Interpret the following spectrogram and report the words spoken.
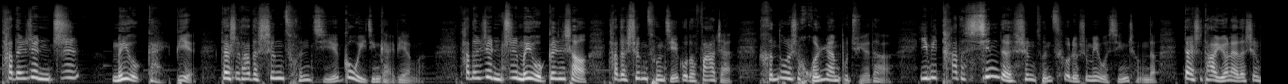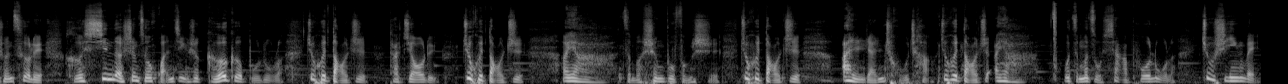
他的认知。没有改变，但是他的生存结构已经改变了，他的认知没有跟上他的生存结构的发展，很多人是浑然不觉的，因为他的新的生存策略是没有形成的，但是他原来的生存策略和新的生存环境是格格不入了，就会导致他焦虑，就会导致，哎呀，怎么生不逢时，就会导致黯然惆怅，就会导致，哎呀，我怎么走下坡路了，就是因为。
